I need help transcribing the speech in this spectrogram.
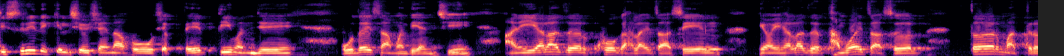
तिसरी देखील शिवसेना होऊ शकते ती म्हणजे उदय सामंत यांची. आणि याला जर खो घालायचा असेल किंवा ह्याला जर थांबवायचं असेल तर मात्र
